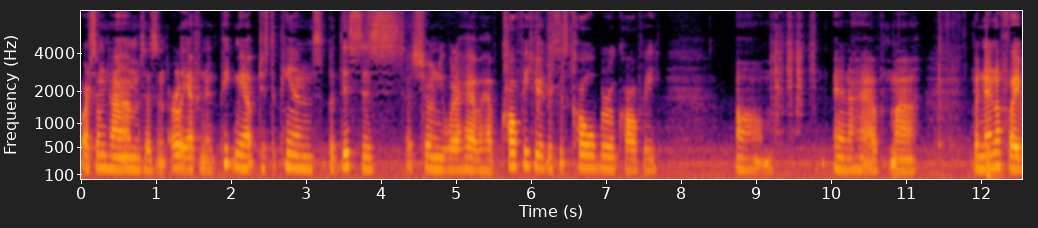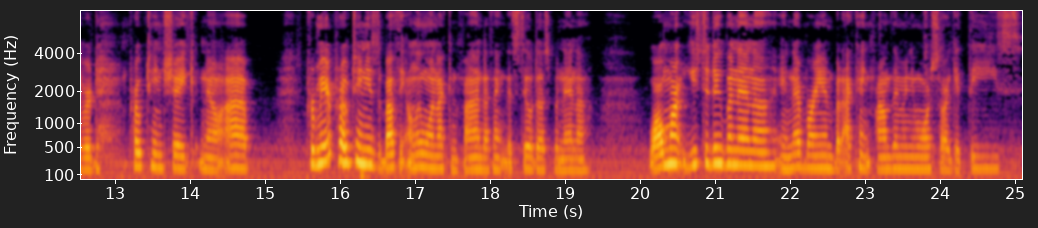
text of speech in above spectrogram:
or sometimes as an early afternoon pick-me-up, just depends. But this is showing you what I have. I have coffee here. This is cold brew coffee. Um, and I have my banana flavored protein shake. Now, I Premier Protein is about the only one I can find, I think, that still does banana Walmart used to do banana in their brand, but I can't find them anymore, so I get these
